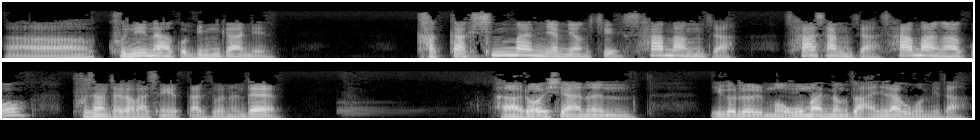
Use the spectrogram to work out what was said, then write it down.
아, 군인하고 민간인 각각 10만여 명씩 사망자, 사상자, 사망하고 부상자가 발생했다 이렇게 봤는데 아, 러시아는 이거를 뭐 5만 명도 아니라고 봅니다.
